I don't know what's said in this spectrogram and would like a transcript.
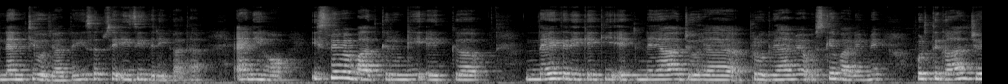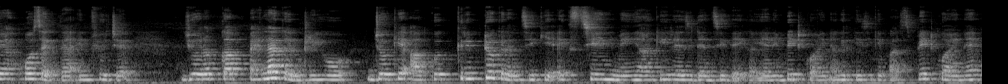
लेंथी हो जाते हैं। ये सबसे ईजी तरीका था। एनी हो इसमें मैं बात करूँगी एक नए तरीके की एक नया जो है प्रोग्राम है उसके बारे में पुर्तगाल जो है हो सकता है इन फ्यूचर यूरोप का पहला कंट्री हो जो कि आपको क्रिप्टो करेंसी की एक्सचेंज में यहाँ की रेजिडेंसी देगा, यानी बिटकॉइन अगर किसी के पास बिटकॉइन है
